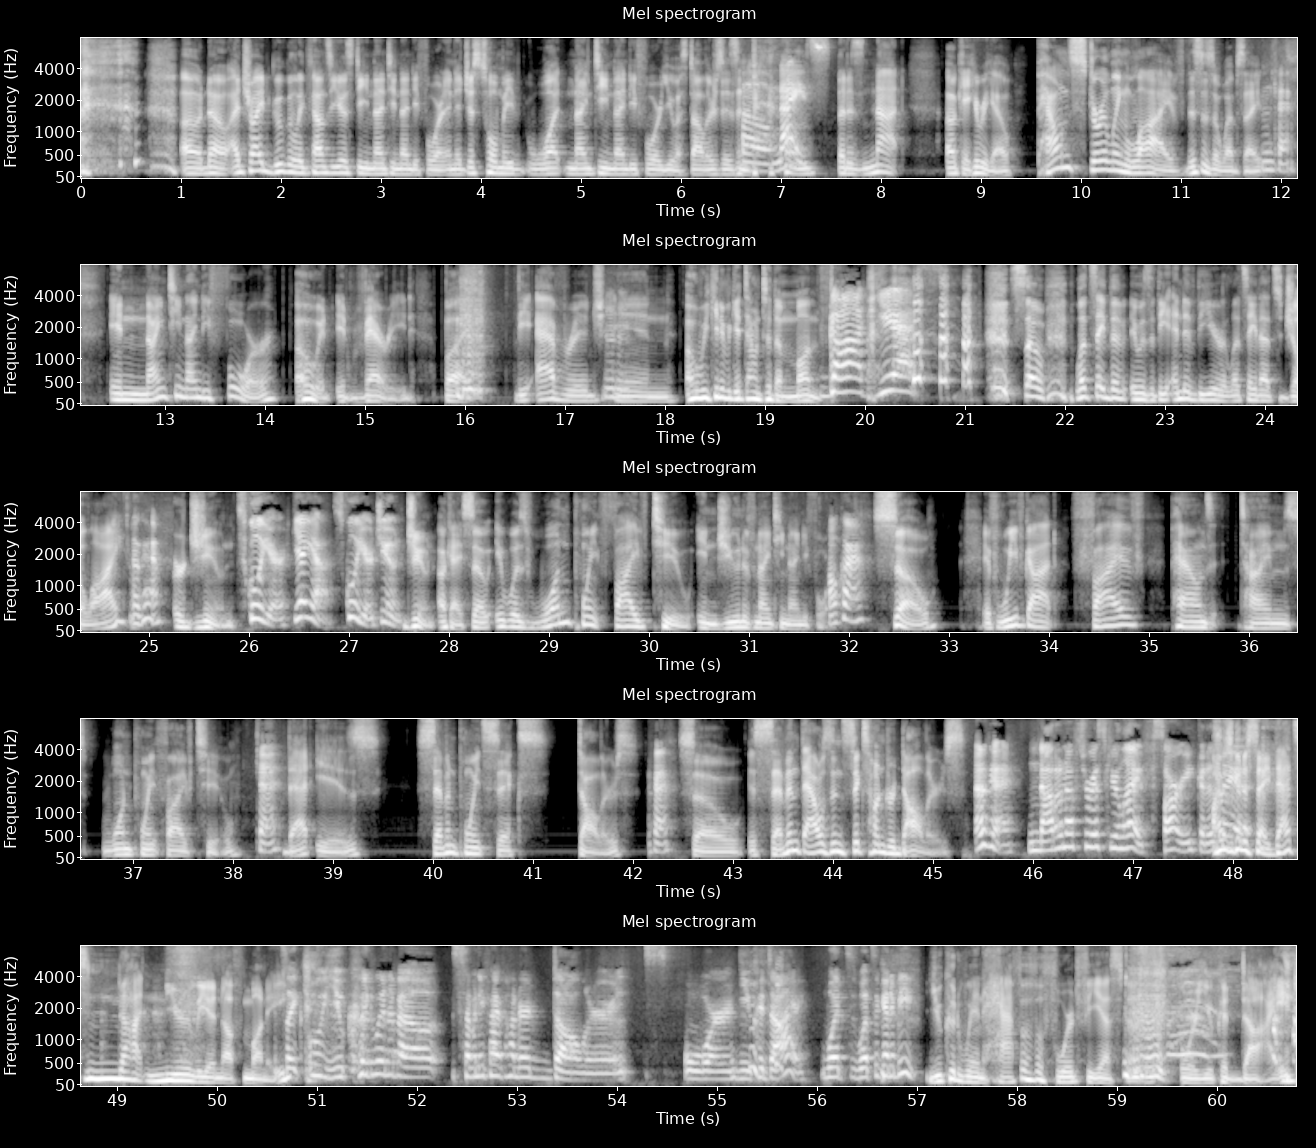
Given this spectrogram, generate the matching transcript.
oh no, I tried googling pounds to USD in 1994 and it just told me what 1994 US dollars is in Oh, pounds. nice. That is not. Okay, here we go. Pound sterling live. This is a website. Okay. In 1994, oh, it, it varied, but the average Mhm. in oh, we can even get down to the month. God, yes. so let's say that it was at the end of the year. Let's say that's July okay. or June. School year. Yeah, yeah. School year, June. June. Okay, so it was 1.52 in June of 1994. Okay. So if we've got five pounds times 1.52, Okay. that is 7.6 dollars. Okay. So is seven thousand six hundred dollars. Okay. Not enough to risk your life. Sorry. Gonna I was gonna it. say that's not nearly enough money. It's like, ooh, you could win about seventy five hundred dollars, or you could die. What's what's it gonna be? you could win half of a Ford Fiesta, or you could die.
